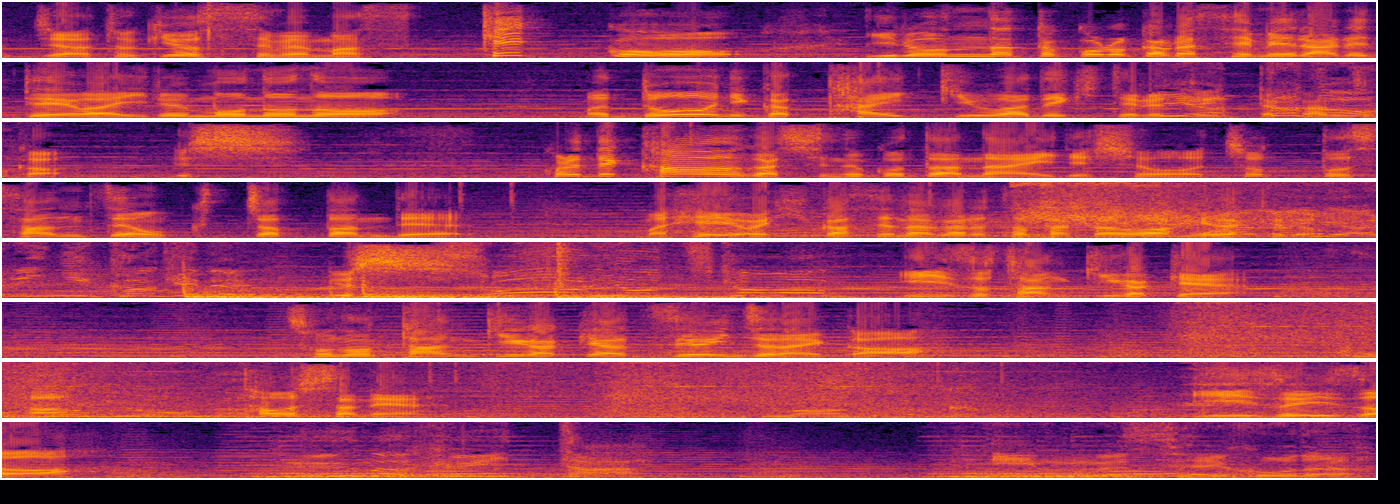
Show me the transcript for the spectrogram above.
う。じゃあ、時を進めます。結構、いろんなところから攻められてはいるものの、まあ、どうにか耐久はできてるといった感じか。よし。これでカウンが死ぬことはないでしょう。ちょっと3000送っちゃったんで、まあ、兵は引かせながら戦うわけだけど。よし。いいぞ、短期掛け。その短期掛けは強いんじゃないか？あ、倒したね。いいぞ、いいぞ。うまくいった任務成功だ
